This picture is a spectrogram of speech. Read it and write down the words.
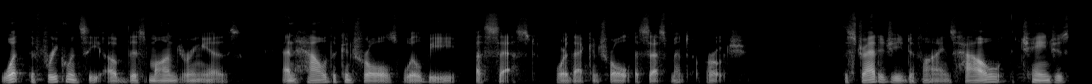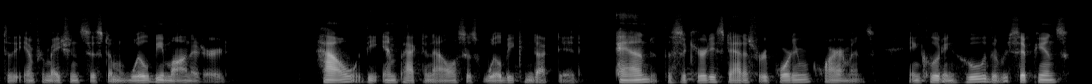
what the frequency of this monitoring is, and how the controls will be assessed, or that control assessment approach. The strategy defines how the changes to the information system will be monitored, how the impact analysis will be conducted, and the security status reporting requirements, including who the recipients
